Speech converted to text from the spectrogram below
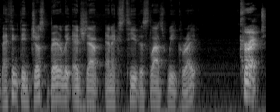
and I think they just barely edged out NXT this last week, right? Correct.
